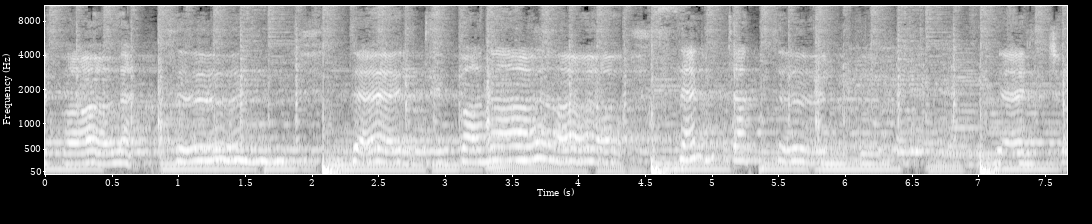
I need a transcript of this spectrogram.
hep Derdi bana sen taktırdın Dert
